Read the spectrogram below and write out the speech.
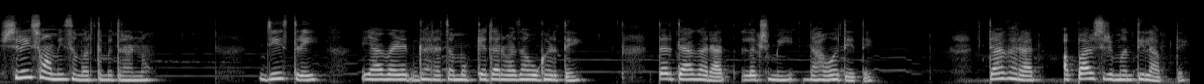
श्री स्वामी समर्थ मित्रांनो जी स्त्री या वेळेत घराचा मुख्य दरवाजा उघडते तर त्या घरात लक्ष्मी धावत येते. त्या घरात अपार श्रीमंती लाभते.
